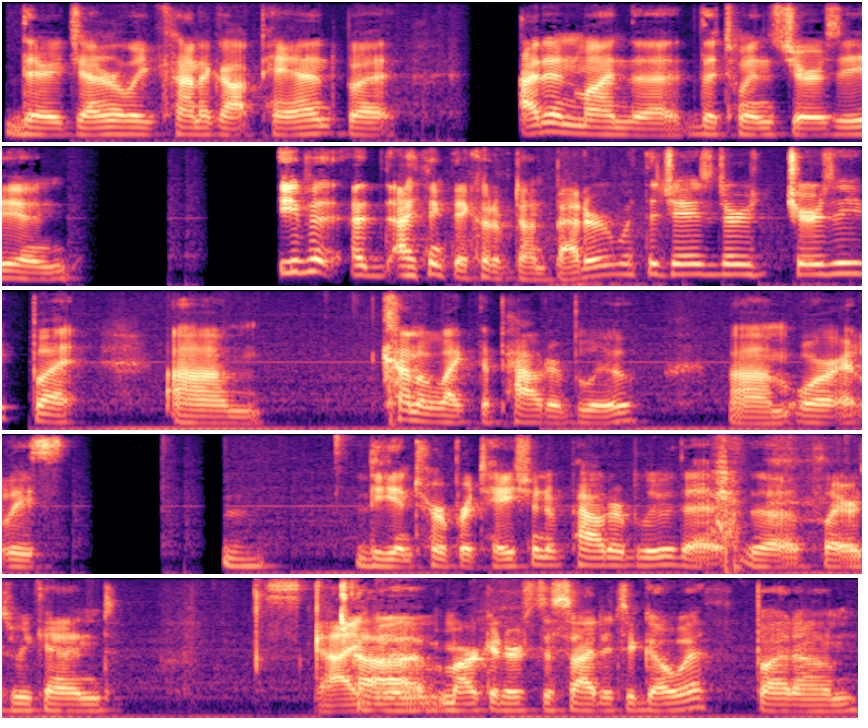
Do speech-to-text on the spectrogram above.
they generally kind of got panned, but I didn't mind the the Twins jersey, and even I think they could have done better with the Jays jersey, but um, kind of like the powder blue, um, or at least the interpretation of powder blue that the Players Weekend Sky uh, blue. Uh, marketers decided to go with. But um,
